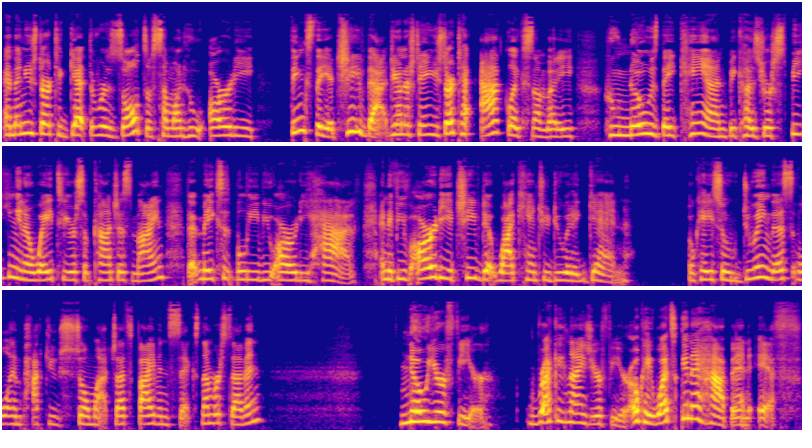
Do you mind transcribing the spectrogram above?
and then you start to get the results of someone who already thinks they achieved that. Do you understand? You start to act like somebody who knows they can because you're speaking in a way to your subconscious mind that makes it believe you already have. And if you've already achieved it, why can't you do it again? Okay, so doing this will impact you so much. That's five and six. Number seven, know your fear. Recognize your fear. Okay, what's going to happen if?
